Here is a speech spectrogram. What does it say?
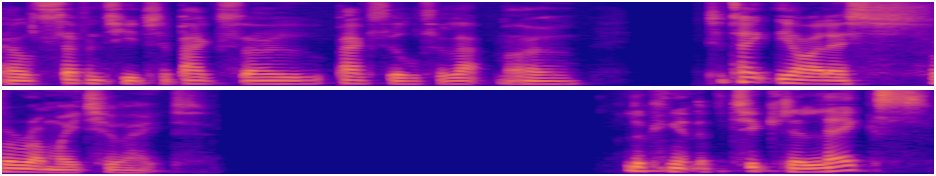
L70 to Bagso, Bagsil to Lapmo, to take the ILS for runway 28. Looking at the particular legs,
